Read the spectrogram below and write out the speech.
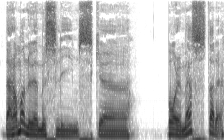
Där har man nu en muslimsk eh, borgmästare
